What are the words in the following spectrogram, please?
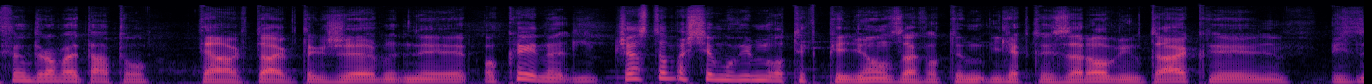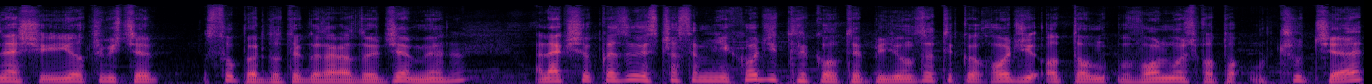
syndrom etatu. Tak, tak, także y, okej, no, i często właśnie mówimy o tych pieniądzach, o tym ile ktoś zarobił, tak, y, w biznesie i oczywiście super, do tego zaraz dojdziemy, Mhm. ale jak się okazuje, z czasem nie chodzi tylko o te pieniądze, tylko chodzi o tą wolność, o to uczucie,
